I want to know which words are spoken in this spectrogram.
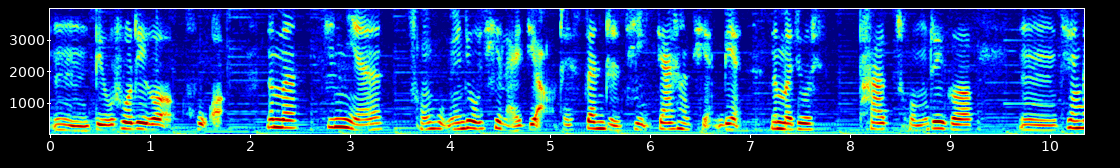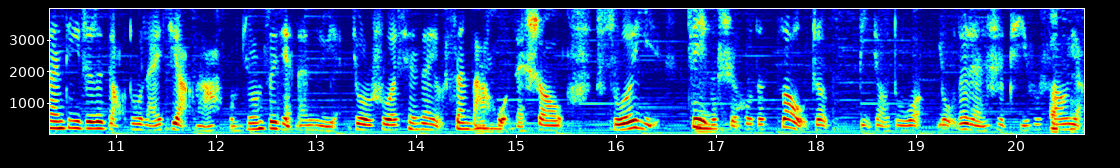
嗯，比如说这个火，那么今年从五运六气来讲，这三支气加上前边，那么就是它从这个嗯天干地支的角度来讲啊，我们就用最简单的语言，就是说现在有三把火在烧，所以这个时候的燥症。比较多，有的人是皮肤瘙痒，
